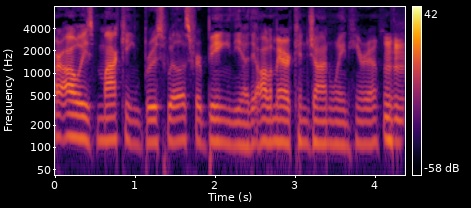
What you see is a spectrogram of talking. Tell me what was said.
are always mocking Bruce Willis for being, you know, the all-American John Wayne hero. Mhm.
